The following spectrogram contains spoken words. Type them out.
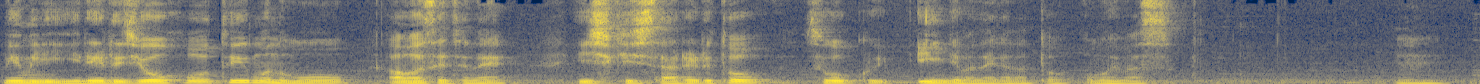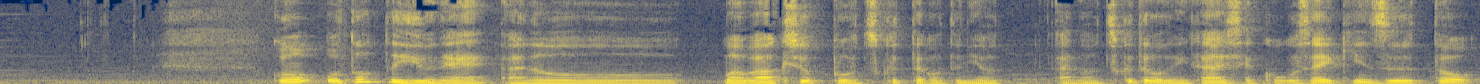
耳に入れる情報というものも合わせてね意識されるとすごくいいんではないかなと思います。うん、この音というね、あのーまあ、ワークショップを作ったことによあの作ったことに関してここ最近ずっと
